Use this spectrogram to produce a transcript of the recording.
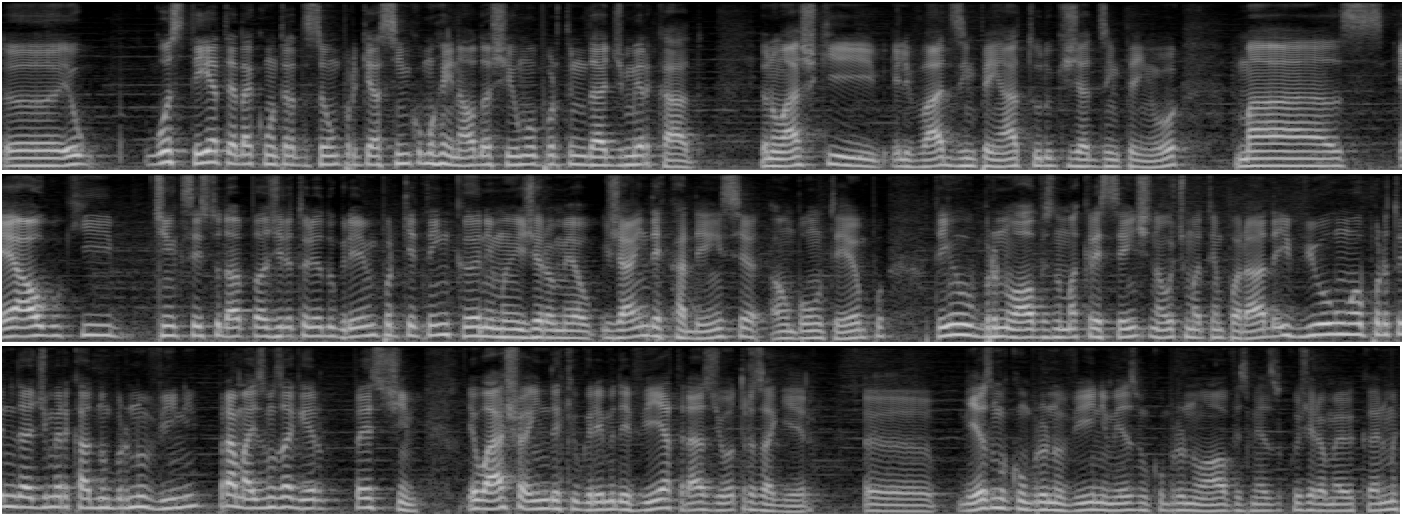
uh, eu gostei até da contratação porque, assim como o Reinaldo, achei uma oportunidade de mercado. Eu não acho que ele vá desempenhar tudo que já desempenhou, mas é algo que tinha que ser estudado pela diretoria do Grêmio, porque tem Kahneman e Jeromel já em decadência há um bom tempo, tem o Bruno Alves numa crescente na última temporada e viu uma oportunidade de mercado no Bruno Vini para mais um zagueiro para esse time. Eu acho ainda que o Grêmio devia ir atrás de outro zagueiro. Uh, mesmo com o Bruno Vini, mesmo com o Bruno Alves, mesmo com o Jeromel e Kahneman,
